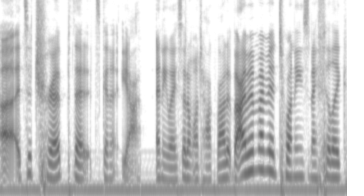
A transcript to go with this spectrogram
Uh, it's a trip that it's gonna yeah anyways i don't want to talk about it but i'm in my mid-20s and i feel like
